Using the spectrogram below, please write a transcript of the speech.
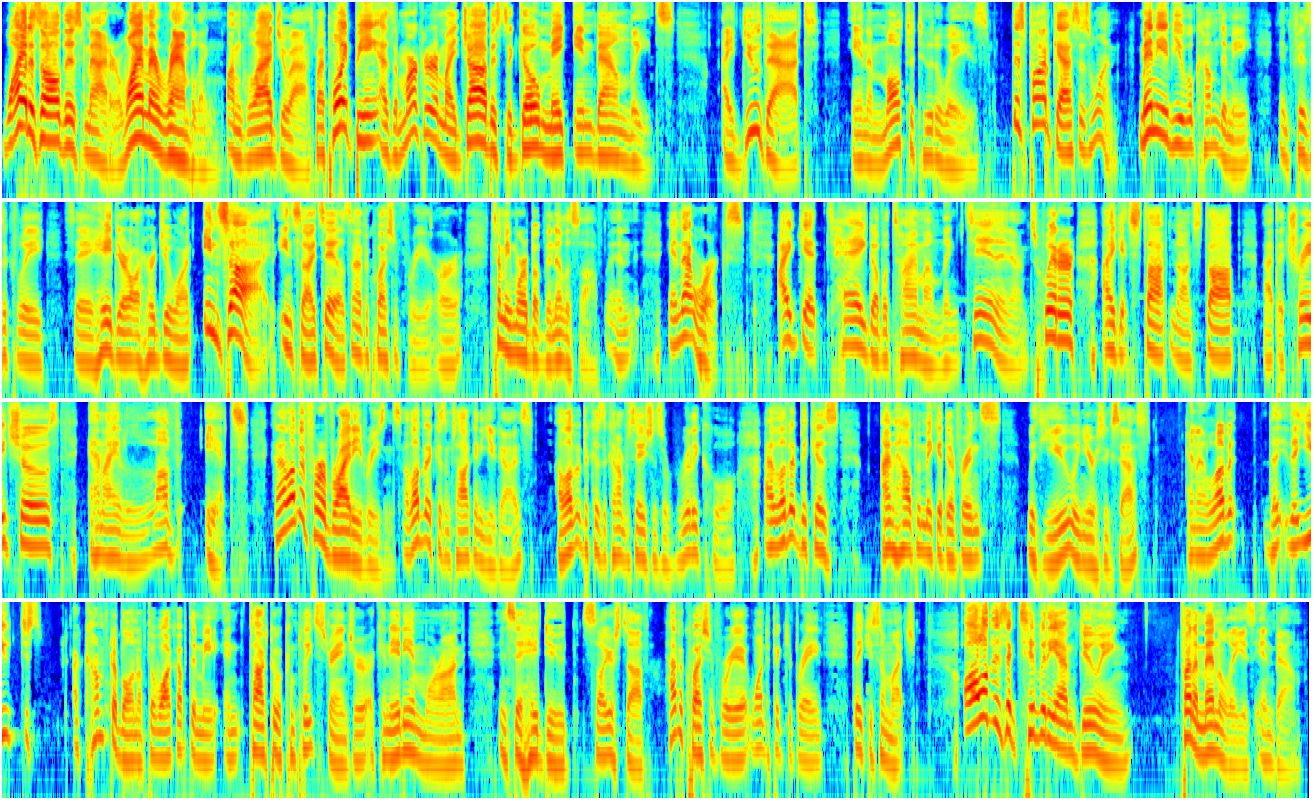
Why does all this matter? Why am I rambling? I'm glad you asked. My point being, as a marketer, my job is to go make inbound leads. I do that in a multitude of ways. This podcast is one. Many of you will come to me and physically say, Hey, Darryl, I heard you on Inside, Inside Sales. I have a question for you. Or tell me more about VanillaSoft. And, and that works. I get tagged all the time on LinkedIn and on Twitter. I get stopped nonstop at the trade shows, and I love it. And I love it for a variety of reasons. I love it because I'm talking to you guys. I love it because the conversations are really cool. I love it because I'm helping make a difference with you and your success. And I love it that, that you just are comfortable enough to walk up to me and talk to a complete stranger, a Canadian moron, and say, hey, dude, sell your stuff. Have a question for you. Want to pick your brain. Thank you so much. All of this activity I'm doing fundamentally is inbound.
